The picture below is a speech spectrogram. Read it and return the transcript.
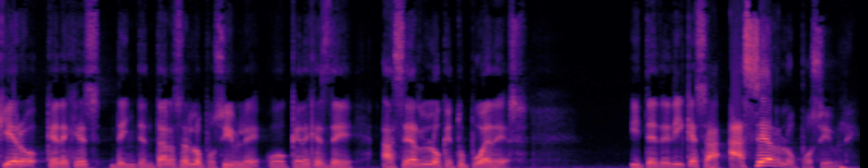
quiero que dejes de intentar hacer lo posible o que dejes de hacer lo que tú puedes y te dediques a hacer lo posible.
